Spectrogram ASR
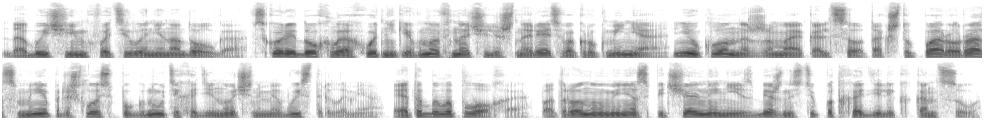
Добычи им хватило ненадолго. Вскоре дохлые охотники вновь начали шнырять вокруг меня, неуклонно сжимая кольцо, так что пару раз мне пришлось пугнуть их одиночными выстрелами. Это было плохо. Патроны у меня с печальной неизбежностью подходили к концу,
